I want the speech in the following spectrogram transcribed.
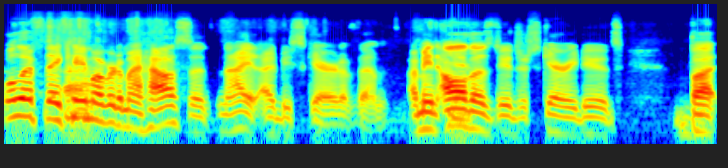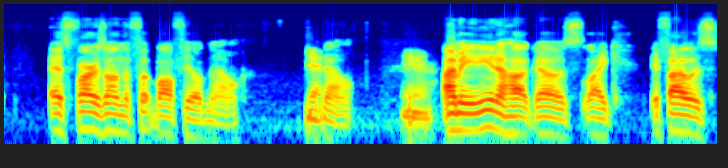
Well, if they came Uh, over to my house at night, I'd be scared of them. I mean, all Yeah. those dudes are scary dudes, but as far as on the football field, no, Yeah. no. Yeah. I mean, you know how it goes. Like if I was,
